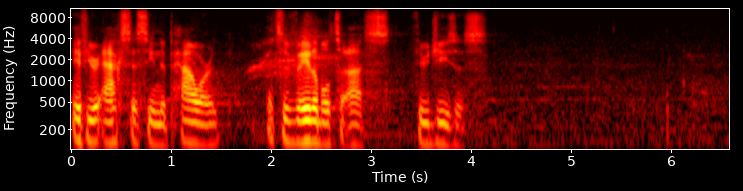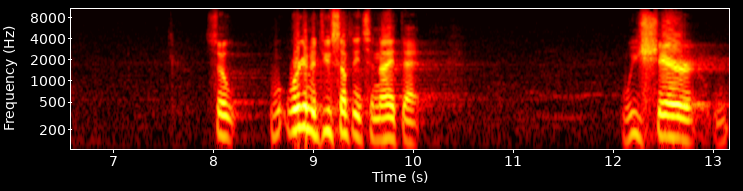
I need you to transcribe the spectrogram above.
if you're accessing the power that's available to us through Jesus. So, we're going to do something tonight that we share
